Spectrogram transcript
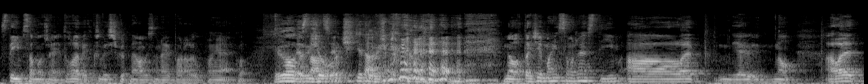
Steam samozřejmě, tohle vyškrtneme, aby jsme nevypadali úplně jako Jo, takže určitě to No, takže mají samozřejmě Steam, ale je, no, ale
